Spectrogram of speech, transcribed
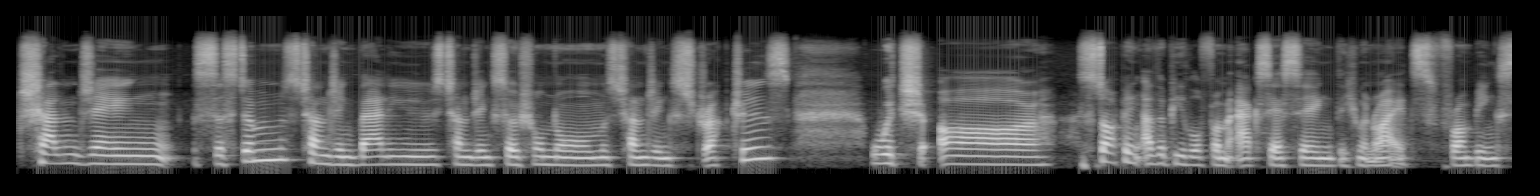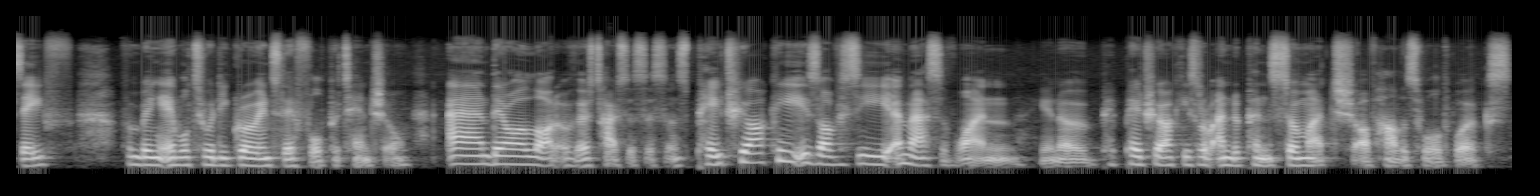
challenging systems, challenging values, challenging social norms, challenging structures, which are stopping other people from accessing the human rights, from being safe, from being able to really grow into their full potential. And there are a lot of those types of systems. Patriarchy is obviously a massive one. You know, patriarchy sort of underpins so much of how this world works.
